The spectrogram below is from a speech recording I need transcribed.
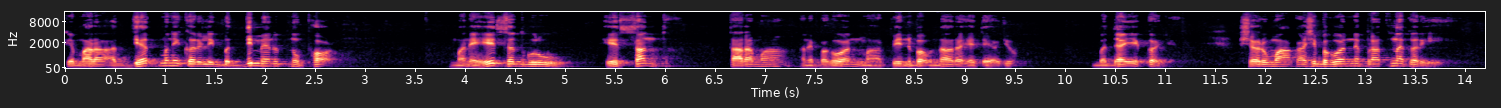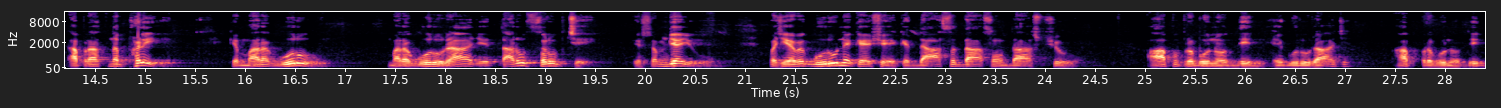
કે મારા અધ્યાત્મની કરેલી બધી મહેનતનું ફળ, મને હે સદગુરુ, હે સંત, તારામાં અને ભગવાનમાં ભેદભાવ ન રહે તે હજુ. બધા એક જ. શરૂમાં આકાશી ભગવાનને પ્રાર્થના કરી. આ પ્રાર્થના ફળી કે મારા ગુરુ મારા ગુરુ રાજ એ તારું જ સ્વરૂપ છે. એ સમજાયું. પછી હવે ગુરુને કહેશે કે દાસ દાસ હું દાસ છું. આપ પ્રભુનો દિન એ ગુરુ રાજ, આપ પ્રભુનો દિન.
